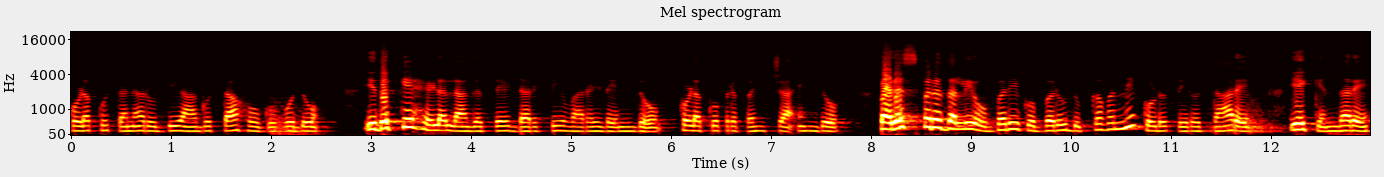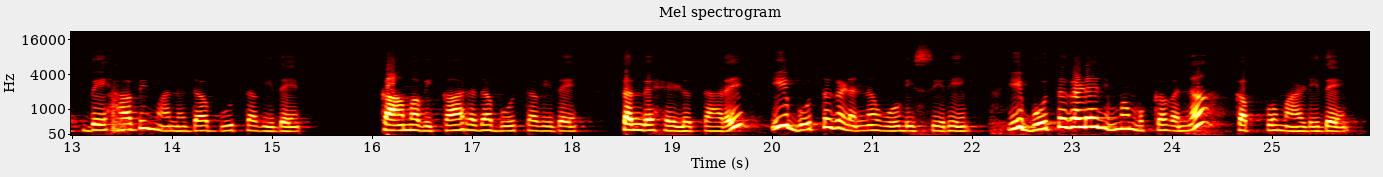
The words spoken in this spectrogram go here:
ಕೊಳಕುತನ ವೃದ್ಧಿ ಆಗುತ್ತಾ ಹೋಗುವುದು. ಇದಕ್ಕೆ ಹೇಳಲಾಗುತ್ತೆ ಡರ್ಟಿ ವರ್ಲ್ಡ್ ಎಂದು, ಕೊಳಕು ಪ್ರಪಂಚ ಎಂದು. ಪರಸ್ಪರದಲ್ಲಿ ಒಬ್ಬರಿಗೊಬ್ಬರು ದುಃಖವನ್ನೇ ಕೊಡುತ್ತಿರುತ್ತಾರೆ. ಏಕೆಂದರೆ ದೇಹಾಭಿಮಾನದ ಭೂತವಿದೆ, ಕಾಮವಿಕಾರದ ಭೂತವಿದೆ. ತಂದೆ ಹೇಳುತ್ತಾರೆ, ಈ ಭೂತಗಳನ್ನು ಓಡಿಸಿರಿ. ಈ ಭೂತಗಳೇ ನಿಮ್ಮ ಮುಖವನ್ನು ಕಪ್ಪು ಮಾಡಿದೆ.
